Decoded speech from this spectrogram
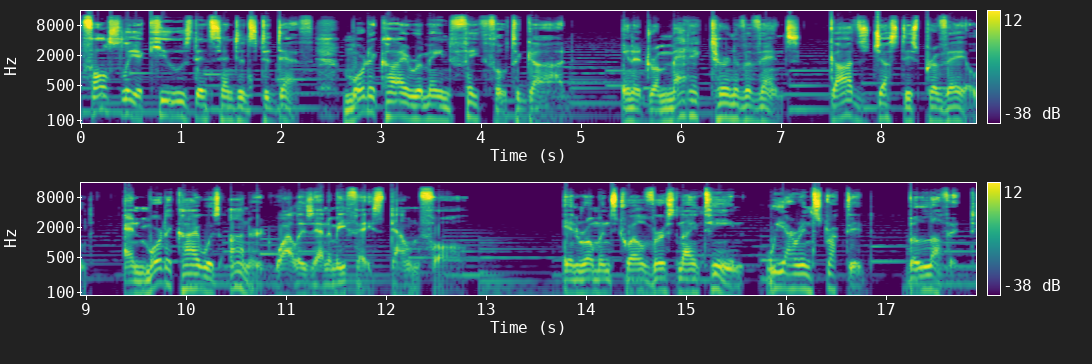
Falsely accused and sentenced to death, Mordecai remained faithful to God. In a dramatic turn of events, God's justice prevailed, and Mordecai was honored while his enemy faced downfall. In Romans 12, verse 19, we are instructed, Beloved,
